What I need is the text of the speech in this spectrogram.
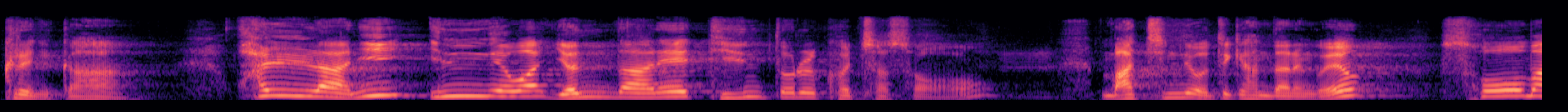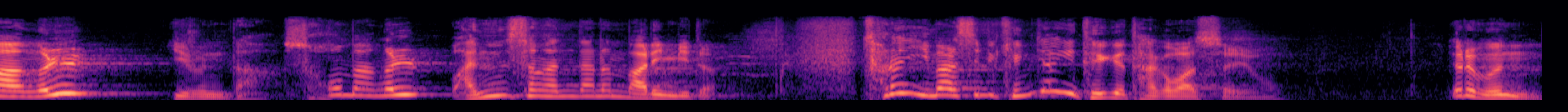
그러니까 환란이 인내와 연단의 디딤돌을 거쳐서 마침내 어떻게 한다는 거예요? 소망을 이룬다. 소망을 완성한다는 말입니다. 저는 이 말씀이 굉장히 되게 다가왔어요. 여러분,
